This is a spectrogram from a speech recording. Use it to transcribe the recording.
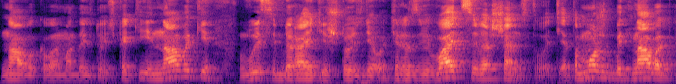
Навыковая модель, то есть какие навыки вы собираетесь что сделать? Развивать, совершенствовать. Это может быть навык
